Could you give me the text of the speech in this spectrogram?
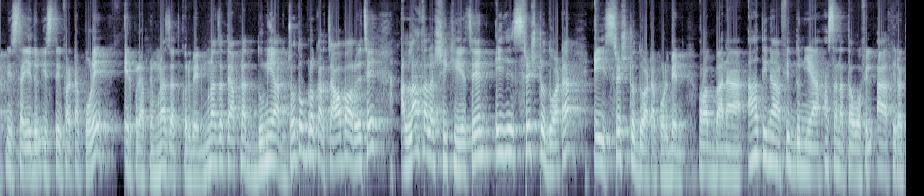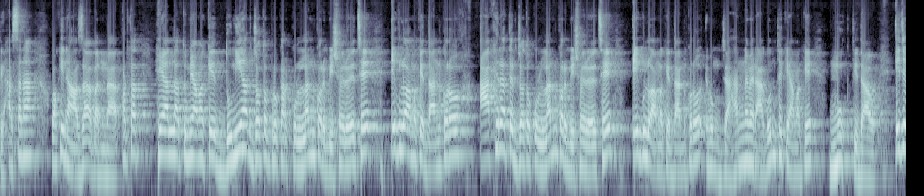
আপনি সাইয়্যিদুল ইস্তেগফারটা পড়ে এরপরে আপনি মুনাজাত করবেন। মুনাজাতে আপনার দুনিয়ার যত প্রকার চাওয়া পাওয়া রয়েছে, আল্লাহ তাআলা শিখিয়েছেন এই যে শ্রেষ্ঠ দোয়াটা, এই শ্রেষ্ঠ দোয়াটা পড়বেন। রব্বানা আতিনা ফিদ দুনিয়া হাসানাতা ওয়া ফিল আখিরাতি হাসানা ওয়া কিনা আযাবান্নার। অর্থাৎ, হে আল্লাহ, তুমি আমাকে দুনিয়ার যত প্রকার কল্যাণকর বিষয় রয়েছে, এগুলো আমাকে দান করো। আখিরাতের যত কল্যাণকর বিষয় রয়েছে, এগুলো আমাকে দান করো এবং জাহান্নামের আগুন থেকে আমাকে মুক্তি দাও। এই যে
